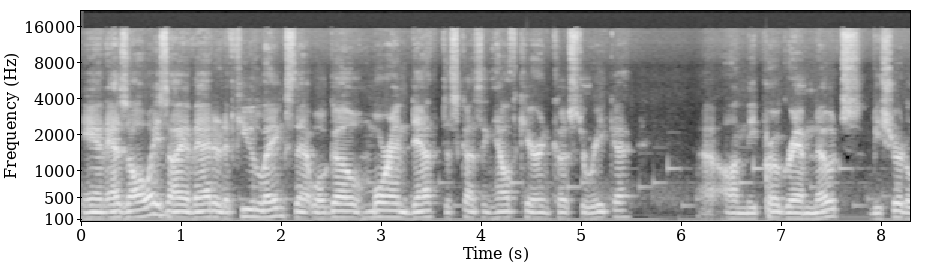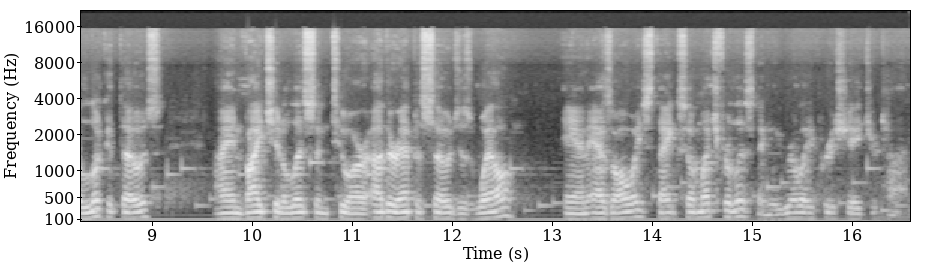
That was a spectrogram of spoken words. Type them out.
And as always, I have added a few links that will go more in depth discussing healthcare in Costa Rica Uh, on the program notes. Be sure to look at those. I invite you to listen to our other episodes as well. And as always, thanks so much for listening. We really appreciate your time.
